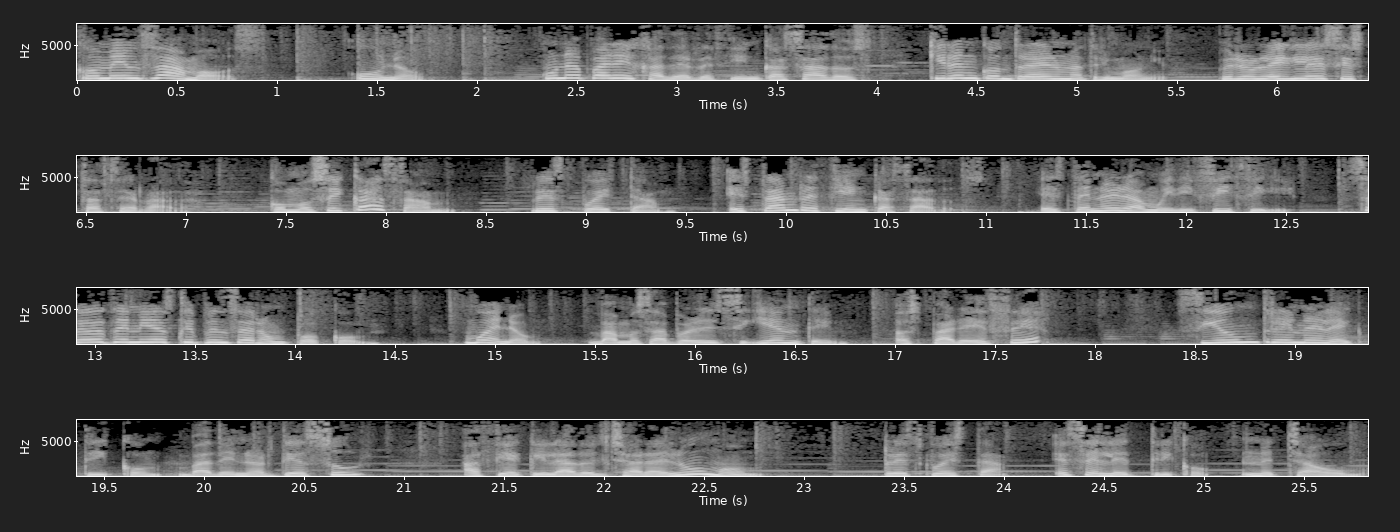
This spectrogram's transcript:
¡Comenzamos! 1. Una pareja de recién casados quiere contraer matrimonio, pero la iglesia está cerrada. ¿Cómo se casan? Respuesta. Están recién casados. Este no era muy difícil. Solo tenías que pensar un poco. Bueno, vamos a por el siguiente. ¿Os parece? Si un tren eléctrico va de norte a sur, ¿hacia qué lado echará el humo? Respuesta. Es eléctrico, no echa humo.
